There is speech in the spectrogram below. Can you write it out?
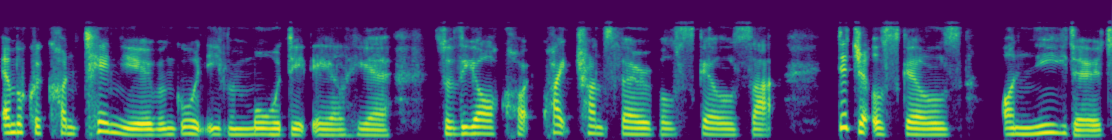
and we could continue and go into even more detail here. So they are quite, quite transferable skills that digital skills are needed.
